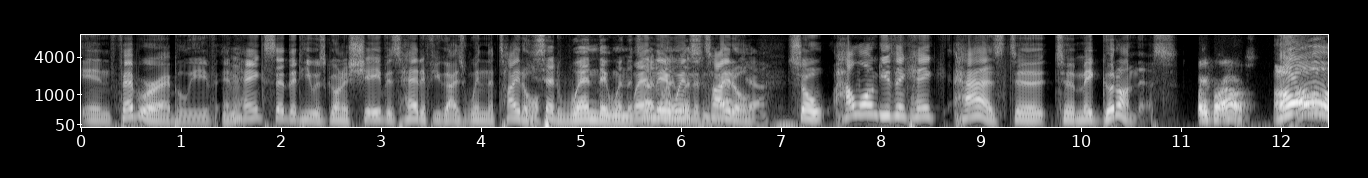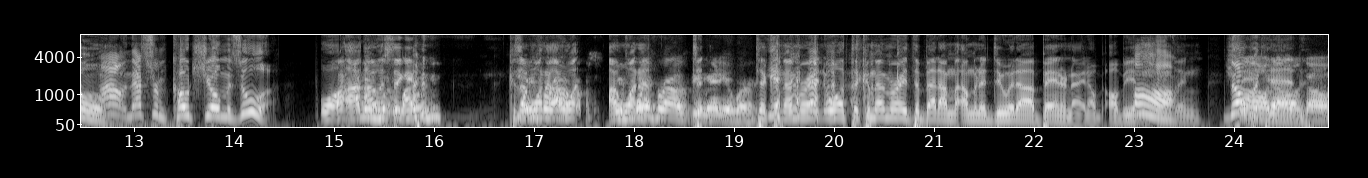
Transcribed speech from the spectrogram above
in February, I believe, and Hank said that he was going to shave his head if you guys win the title. He said when they win the when title. they I win the listened back, title. yeah. So, how long do you think Hank has to to make good on this? 24 hours. Oh, Oh. wow! And that's from Coach Joe Mazzulla. Well, I, mean, I was why- why thinking because I want to, I want, hours. I want 24 hours be a man of your word. to commemorate. Well, to commemorate the bet, I'm, I'm gonna do it uh, banner night. I'll, I'll be in the Oh, building. No, shake but- no, no, no, No,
